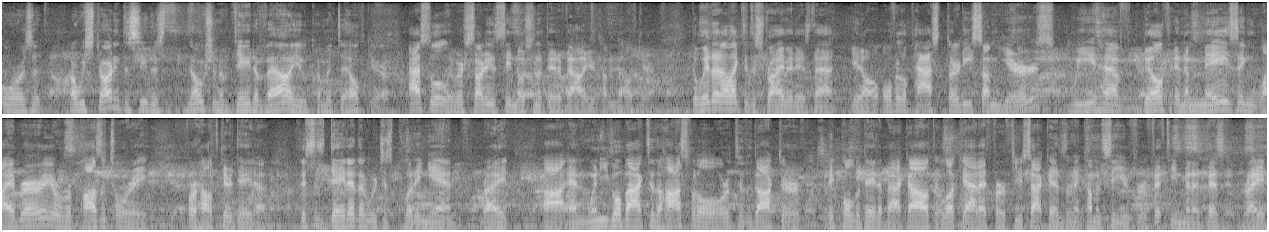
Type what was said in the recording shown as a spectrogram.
or is it, are we starting to see this notion of data value come into healthcare? Absolutely, we're starting to see notion of data value come into healthcare. The way that I like to describe it is that, you know, over the past 30 some years, we have built an amazing library or repository for healthcare data. This is data that we're just putting in, right? Uh, and when you go back to the hospital or to the doctor, they pull the data back out, they look at it for a few seconds, and they come and see you for a 15 minute visit, right?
